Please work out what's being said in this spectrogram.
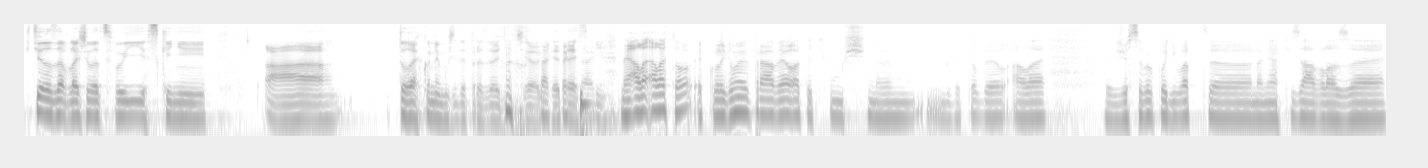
chtěl zavlažovat svoji jeskyni a to jako nemůžete prozradit, že jo, tak, tak, tak. Ne, ale, ale to, kolega mi vyprávěl, a teď už nevím, kdo to byl, ale že se byl podívat uh, na nějaký závlaze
